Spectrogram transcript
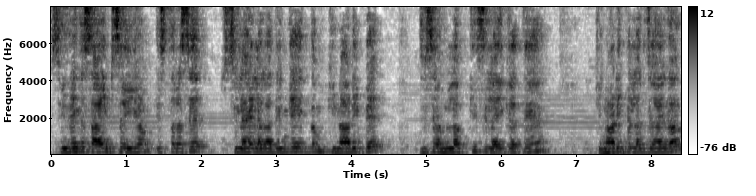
सीधे के साइड से ही हम इस तरह से सिलाई लगा देंगे एकदम किनारी पे, जिसे हम लब की सिलाई कहते हैं। किनारी पे लग जाएगा।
